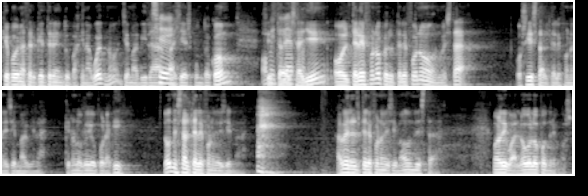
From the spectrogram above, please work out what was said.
¿qué pueden hacer? Que entren en tu página web, ¿no? gemavilapages.com. Si estáis allí, o el teléfono, pero el teléfono no está. O sí está el teléfono de Gemma Vila, que no lo veo por aquí. ¿Dónde está el teléfono de Gemma? A ver el teléfono de Sima, ¿dónde está? Bueno, da igual, luego lo pondremos.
